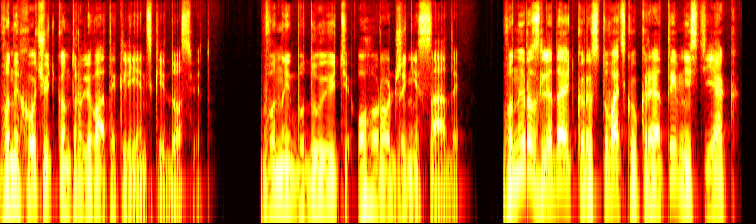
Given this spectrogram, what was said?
Вони хочуть контролювати клієнтський досвід. Вони будують огороджені сади. Вони розглядають користувацьку креативність як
